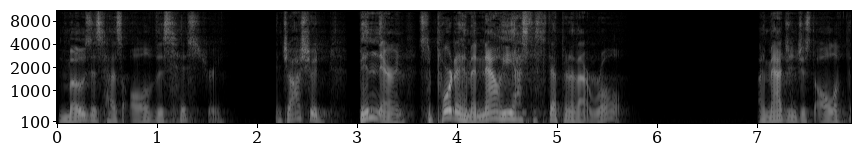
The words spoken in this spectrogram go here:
Moses has all of this history. And Joshua had been there and supported him, and now he has to step into that role. I imagine just all of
